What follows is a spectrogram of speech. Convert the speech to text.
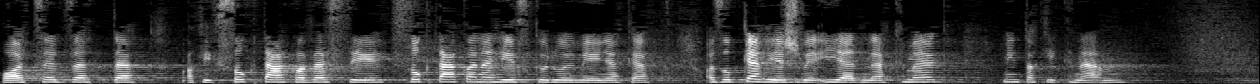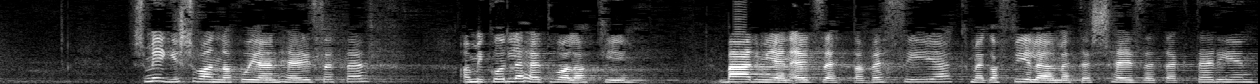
harcedzettek, akik szokták a veszélyt, szokták a nehéz körülményeket, azok kevésbé ijednek meg, mint akik nem. És mégis vannak olyan helyzetek, amikor lehet valaki bármilyen edzett a veszélyek, meg a félelmetes helyzetek terén,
